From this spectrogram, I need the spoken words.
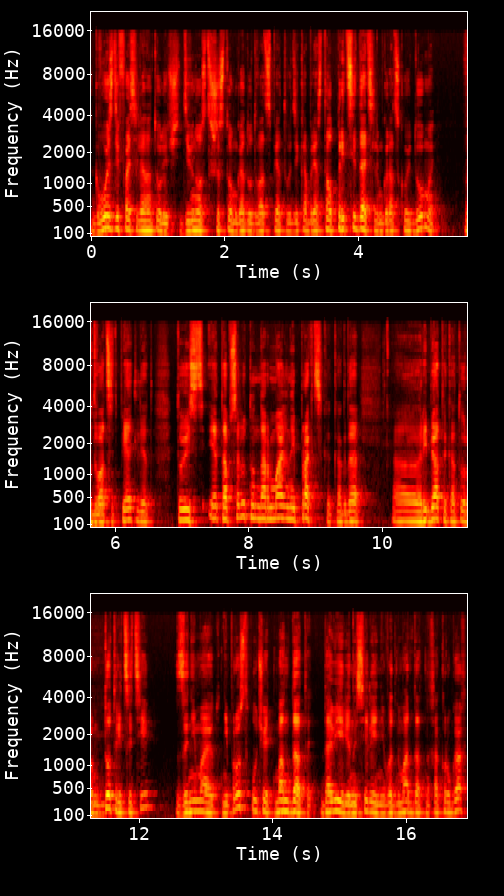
Гвоздев Василий Анатольевич в 96 году, 25 декабря, стал председателем городской думы в 25 лет. То есть это абсолютно нормальная практика, когда э, ребята, которым до 30 занимают, не просто получают мандаты доверия населения в одномандатных округах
